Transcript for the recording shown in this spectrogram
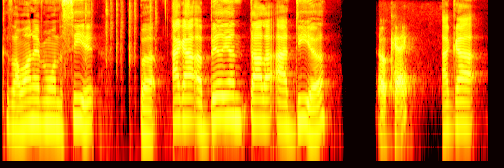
because I want everyone to see it. But I got a billion dollar idea. Okay. I got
